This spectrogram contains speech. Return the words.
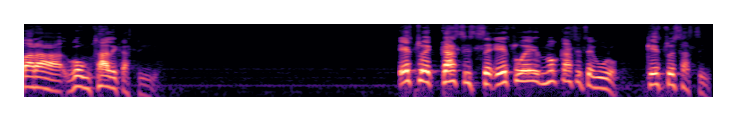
para González Castillo. Eso es casi, eso es no casi seguro, que eso es así.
